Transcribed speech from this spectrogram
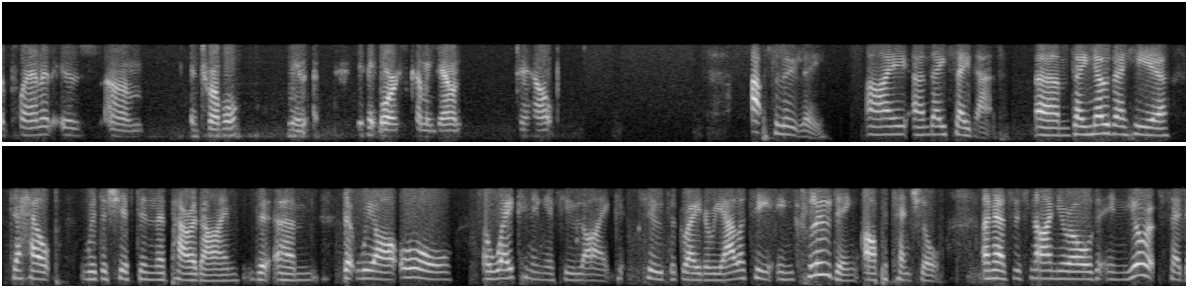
the planet is um, in trouble? I mean, do you think more is coming down to help? Absolutely, I and they say that um, they know they're here to help with the shift in the paradigm that um, that we are all awakening, if you like, to the greater reality, including our potential. And as this nine year old in Europe said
